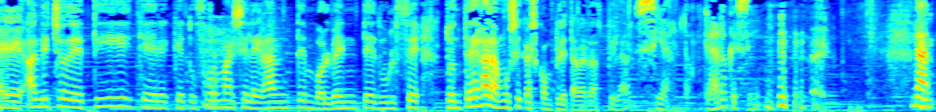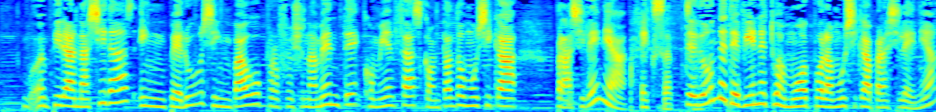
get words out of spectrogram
Eh, han dicho de ti que, que tu forma es elegante, envolvente, dulce. Tu entrega a la música es completa, ¿verdad, Pilar? Cierto, claro que sí. Na- Pilar, nacidas en Perú, sin pago profesionalmente, comienzas cantando música brasileña. Exacto. ¿De dónde te viene tu amor por la música brasileña?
